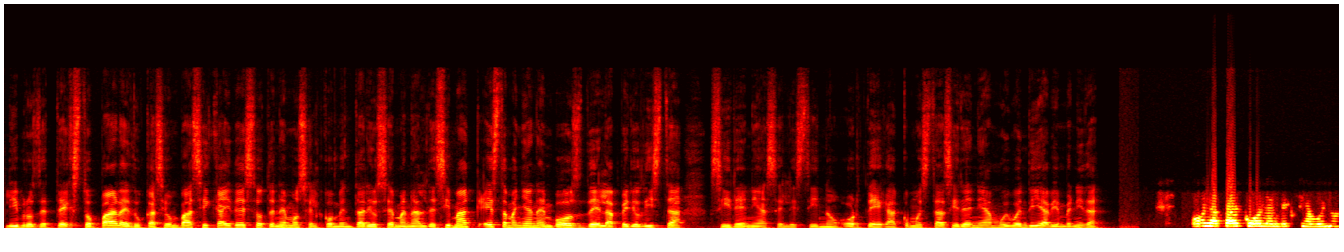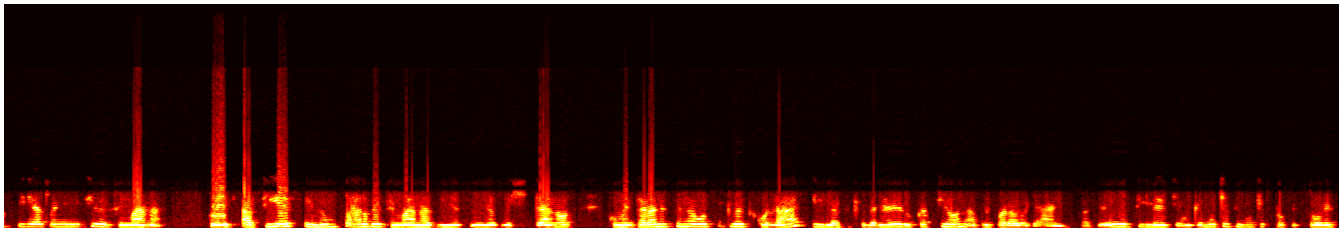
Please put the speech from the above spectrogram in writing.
libros de texto para educación básica y de esto tenemos el comentario semanal de CIMAC esta mañana en voz de la periodista Sirenia Celestino Ortega. ¿Cómo estás Sirenia? Muy buen día, bienvenida. Hola Paco, hola Alexia, buenos días, buen inicio de semana. Pues así es, en un par de semanas niños y niños mexicanos comenzarán este nuevo ciclo escolar y la Secretaría de Educación ha preparado ya listas de útiles y aunque muchos y muchos profesores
